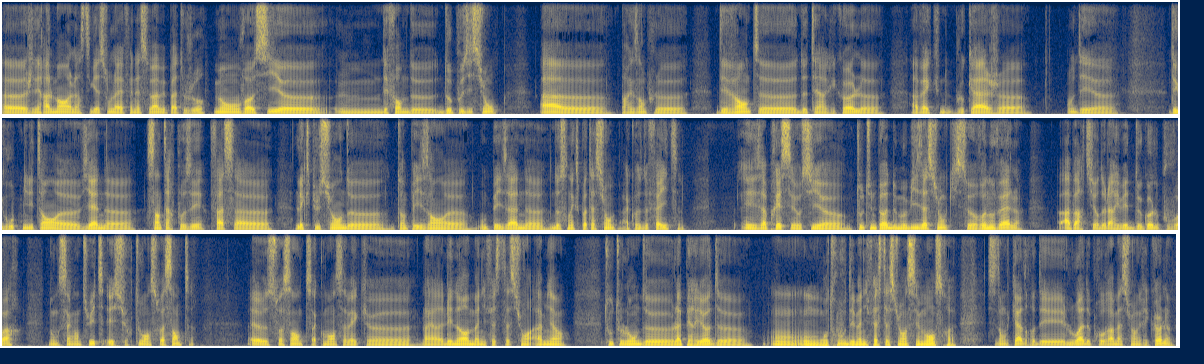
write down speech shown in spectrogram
généralement à l'instigation de la FNSEA, mais pas toujours. Mais on voit aussi des formes d'opposition à, par exemple, des ventes de terres agricoles avec des blocages euh, où des, euh, des groupes militants euh, viennent s'interposer face à l'expulsion d'un paysan ou paysanne de son exploitation à cause de faillite. Et après, c'est aussi toute une période de mobilisation qui se renouvelle à partir de l'arrivée de De Gaulle au pouvoir, donc 58 et surtout en 60. 60, ça commence avec euh, l'énorme manifestation à Amiens. Tout au long de la période, euh, on, retrouve des manifestations assez monstres. C'est dans le cadre des lois de programmation agricole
